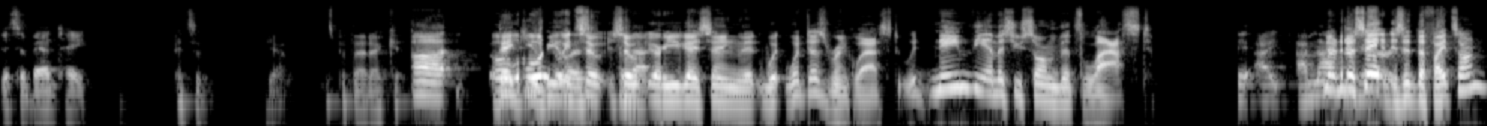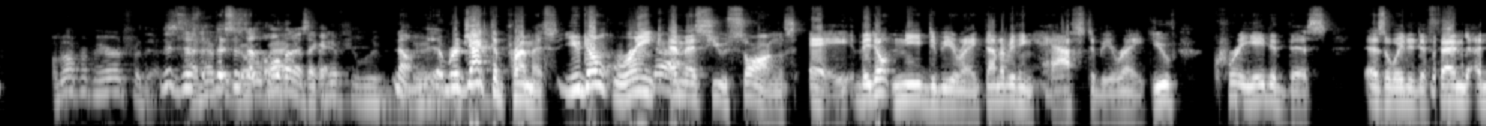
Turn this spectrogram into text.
it's a bad take. It's a yeah, it's pathetic. Uh, thank oh, you. wait, wait, so, so that. are you guys saying that what, what does rank last? Name the MSU song that's last. I, I'm not. No, no, say it. Is it the fight song? I'm not prepared for this. This is- this is a- hold on a second. I'd have to No, uh, reject the premise. You don't rank Yeah. MSU songs. A, they don't need to be ranked. Not everything has to be ranked. You've created this as a way to defend an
